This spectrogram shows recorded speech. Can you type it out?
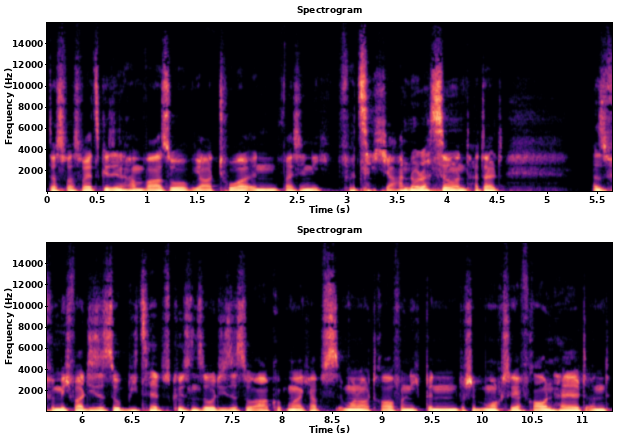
das, was wir jetzt gesehen haben, war so, ja, Tor in, weiß ich nicht, 40 Jahren oder so und hat halt also für mich war dieses so Bizepsküssen so, dieses so, ah, guck mal, ich hab's immer noch drauf und ich bin bestimmt immer noch der Frauenheld und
